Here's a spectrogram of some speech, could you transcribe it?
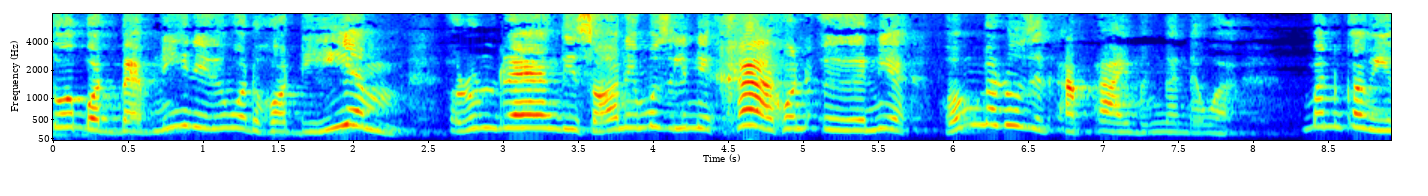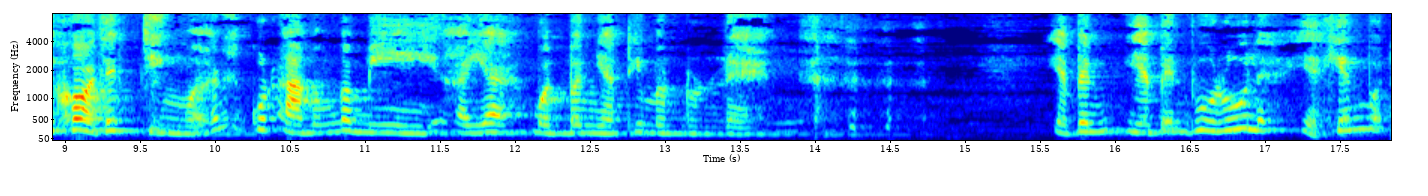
ตัวบทแบบนี้นี่หรือว่าหดเหี้ยม รุนแรงที่สอนในมุสลิมเนี่ยฆ่าคนอื่นเนี่ย ผมก็รู้สึกอับอายเหมือนกันนะว่า มันก็มีข้อเท็จจริงว่ากุรอานมันก็มีอายะบทบัญญัติที่มันรุนแรง อย่าเป็นอย่าเป็นผู้รู้เลย อย่าเขียนบท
